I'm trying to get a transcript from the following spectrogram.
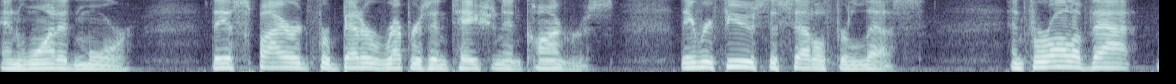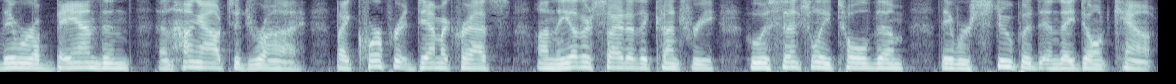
and wanted more. They aspired for better representation in Congress. They refused to settle for less. And for all of that, they were abandoned and hung out to dry by corporate Democrats on the other side of the country who essentially told them they were stupid and they don't count.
